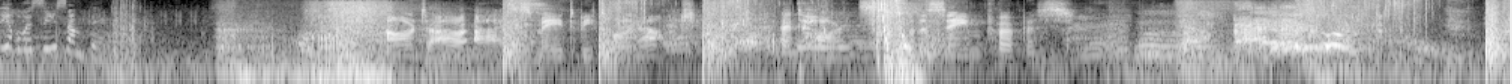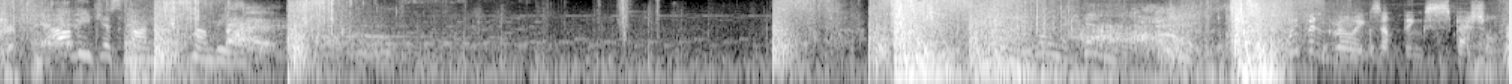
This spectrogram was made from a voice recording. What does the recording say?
Be able to see something. Aren't our eyes made to be torn out? And hearts for the same purpose? I'll be just fine for the time being. We've been growing something special for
